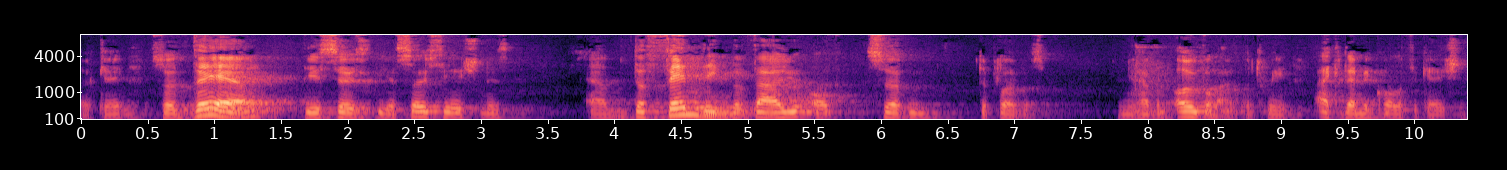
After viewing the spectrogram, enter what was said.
Okay, so there the, the association is um, defending the value of certain diplomas. And you have an overlap between academic qualification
